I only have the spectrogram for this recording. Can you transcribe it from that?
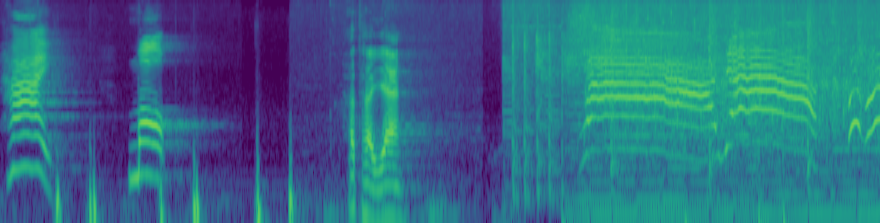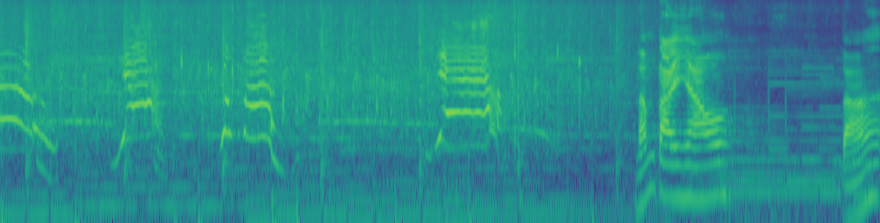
2 1 hết thời gian nắm tay nhau. Đó.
